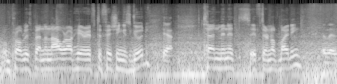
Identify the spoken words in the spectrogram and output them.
We'll probably spend an hour out here if the fishing is good. Yeah. 10 minutes if they're not biting, And then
